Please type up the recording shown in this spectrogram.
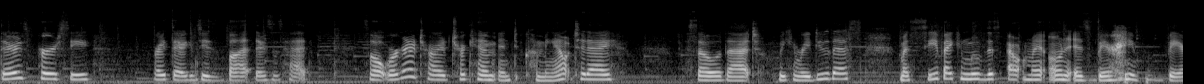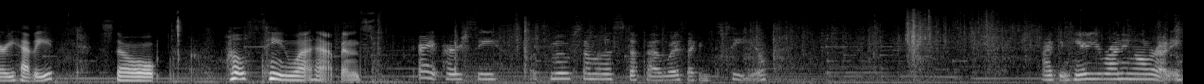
there's Percy Right there, you can see his butt, there's his head. So we're gonna try to trick him into coming out today so that we can redo this. I'm gonna see if I can move this out on my own. It is very, very heavy. So we'll see what happens. All right, Percy, let's move some of this stuff out of the way so I can see you. I can hear you running already.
